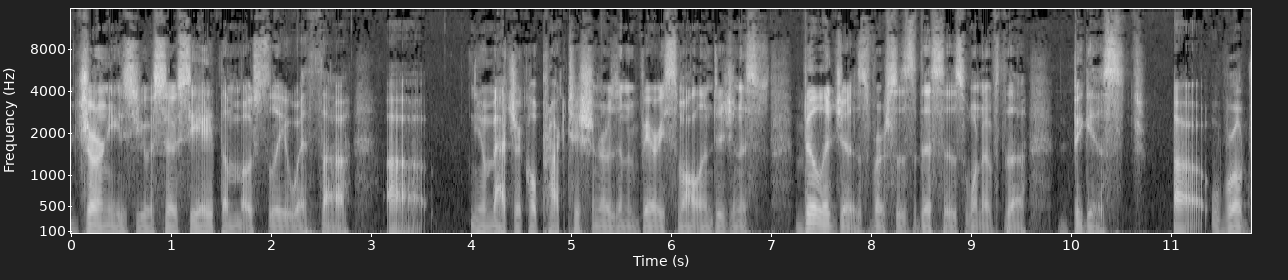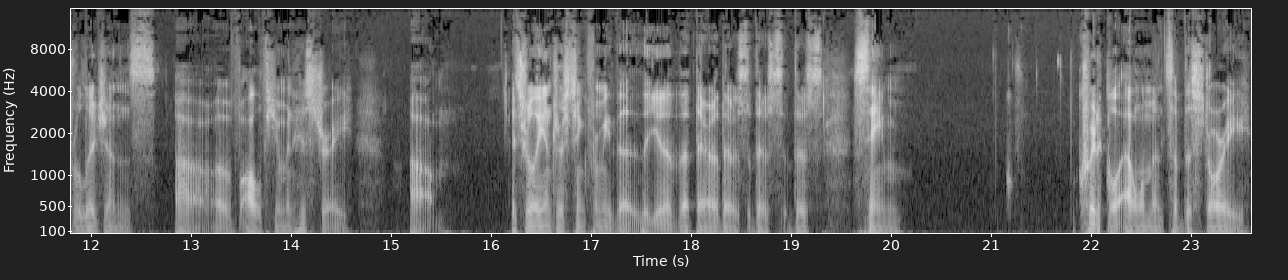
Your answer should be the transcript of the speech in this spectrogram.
journeys you associate them mostly with uh, uh, you know magical practitioners in very small indigenous villages versus this is one of the biggest uh, world religions uh, of all of human history. Um, it's really interesting for me that, that, you know that there are those those those same critical elements of the story.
